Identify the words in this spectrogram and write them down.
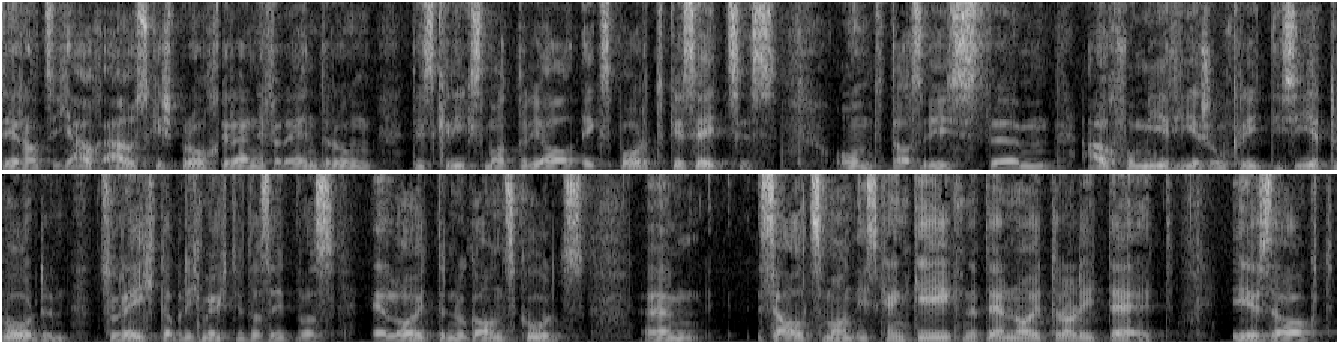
der hat sich auch ausgesprochen für eine Veränderung des Kriegsmaterialexportgesetzes. Und das ist ähm, auch von mir hier schon kritisiert worden. Zu Recht, aber ich möchte das etwas erläutern, nur ganz kurz. Ähm, Salzmann ist kein Gegner der Neutralität. Er sagt,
